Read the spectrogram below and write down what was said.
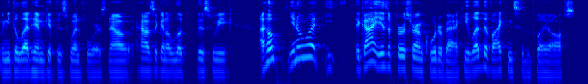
We need to let him get this win for us. Now, how's it going to look this week? I hope you know what he, the guy is a first round quarterback. He led the Vikings to the playoffs.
